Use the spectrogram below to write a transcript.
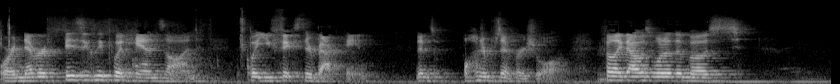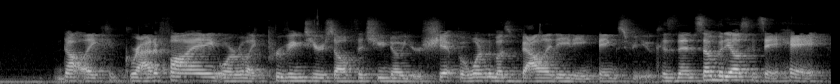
or never physically put hands on, but you fix their back pain. And it's 100% virtual. I felt like that was one of the most not like gratifying or like proving to yourself that you know your shit, but one of the most validating things for you. Because then somebody else can say, hey,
